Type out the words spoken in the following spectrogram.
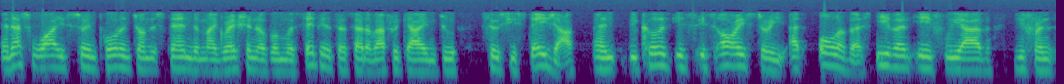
And that's why it's so important to understand the migration of Homo sapiens outside of Africa into Southeast Asia. And because it's, it's our history at all of us, even if we have different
